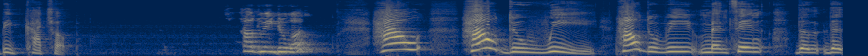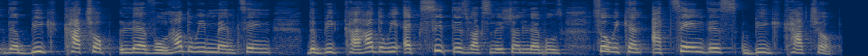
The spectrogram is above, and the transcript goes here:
big catch-up? How do we do what? How how do we how do we maintain the, the, the big catch-up level? How do we maintain the big how do we exceed these vaccination levels so we can attain this big catch-up?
